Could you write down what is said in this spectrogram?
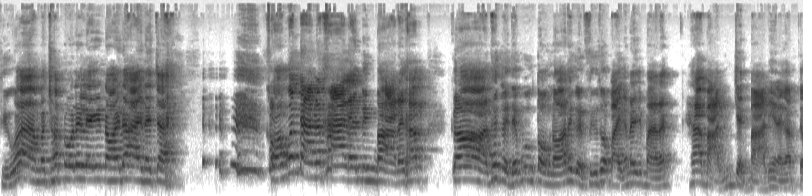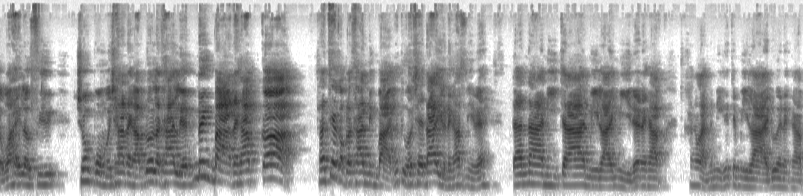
ถือว่ามาช็อตโน้ตเล็กๆน้อยๆได้นะจ๊ะของก็ตามราคาเลยหนึ่งบาทนะครับ ก็ถ้าเกิดจะพูดตรงเนาะถ้าเกิดซื้อทั่วไปก็น่าจะมาสักห้าบาทถึงเจ็ดบาทเนี่ยนะครับ แต่ว่าให้เราซื้อช่วงโปรโมชั่นนะครับลดราคาเหลือหนึ่งบาทนะครับ ก็ ถ้าเทียบกับราคาหนึ่งบาทก็ถือว่าใช้ได้อยู่นะครับเห็นไหมด้านหน้านี้จะมีลายหมีด้วยนะครับ ข้างหลังนี้ก็จะมีลายด้วยนะครับ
